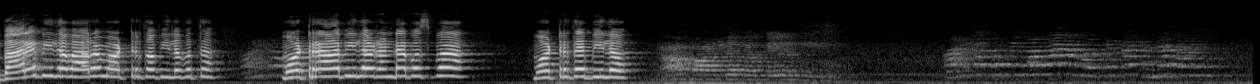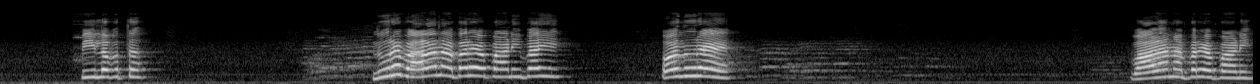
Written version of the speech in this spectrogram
ਬਾਹਰੇ ਪੀ ਲਓ, ਬਾਹਰੋਂ ਮੋਟਰ ਤੋਂ ਪੀ ਲਓ ਪੁੱਤ। ਮੋਟਰ ਵਾਲਾ ਪੀ ਲਓ, ਡੰਡਾ ਪੁਸ਼ਪਾ। ਮੋਟਰ ਤੇ ਪੀ ਲਓ। ਪੀ ਲਓ ਪੁੱਤ। ਨੂਰੇ ਬਾਲਾ ਨਾ ਭਰਿਓ ਪਾਣੀ ਭਾਈ। ਓ ਨੂਰੇ। ਵਾਲਾ ਨਾ ਭਰਿਓ ਪਾਣੀ।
